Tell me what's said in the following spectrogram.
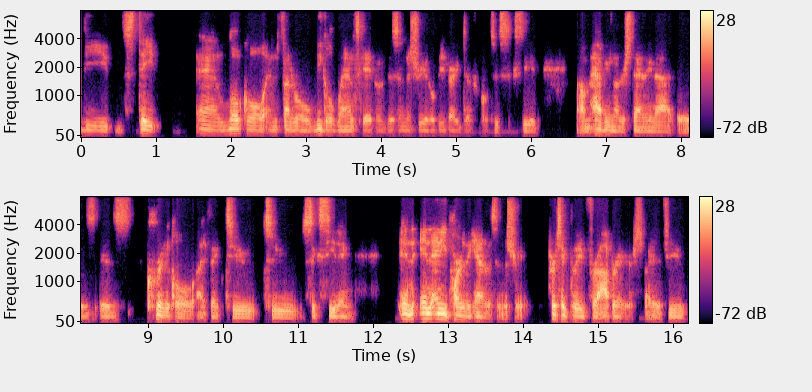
the state and local and federal legal landscape of this industry, it'll be very difficult to succeed. Um, having an understanding that is is critical, I think, to to succeeding in in any part of the cannabis industry, particularly for operators. Right, if you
